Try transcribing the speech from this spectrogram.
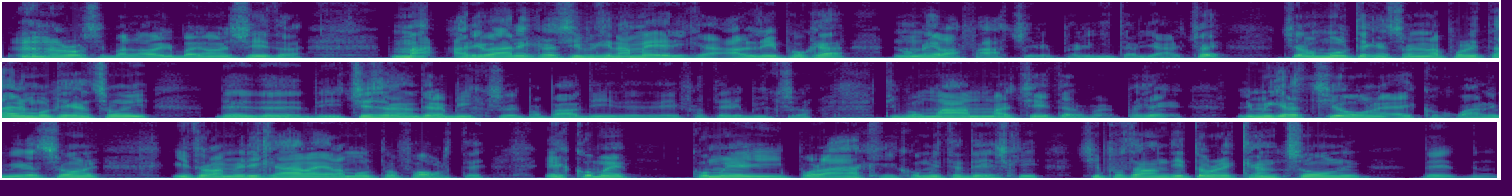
allora si ballava il baion, eccetera. Ma arrivare in classifica in America all'epoca non era facile per gli italiani. Cioè, c'erano molte canzoni napoletane, molte canzoni de- de- di Cesare Andrea Bixo, il papà di- de- dei fratelli Bixo, tipo Mamma, eccetera. Perché l'immigrazione, ecco qua, l'immigrazione italoamericana era molto forte e come, come i polacchi, come i tedeschi, si portavano dietro le canzoni de- de-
